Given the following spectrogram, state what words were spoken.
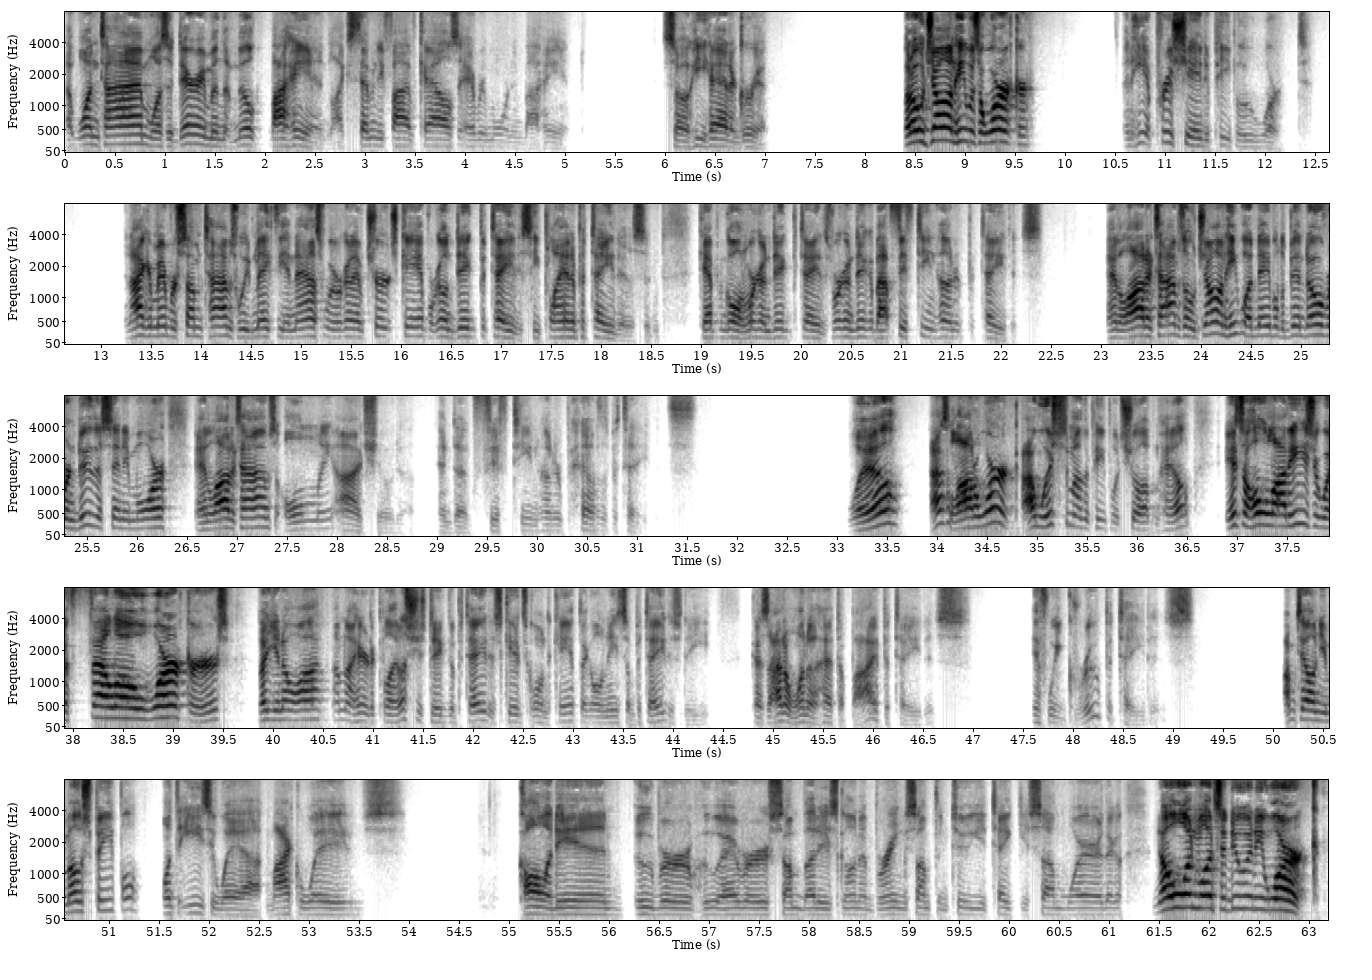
at one time, was a dairyman that milked by hand, like 75 cows every morning by hand. So he had a grip. But old John, he was a worker, and he appreciated people who worked. And I can remember sometimes we'd make the announcement we were going to have church camp, we're going to dig potatoes. He planted potatoes and kept them going. We're going to dig potatoes. We're going to dig about 1,500 potatoes. And a lot of times, old John, he wasn't able to bend over and do this anymore. And a lot of times, only I showed up and dug 1,500 pounds of potatoes. Well, that's a lot of work. I wish some other people would show up and help. It's a whole lot easier with fellow workers but you know what? I'm not here to complain. Let's just dig the potatoes. Kids going to camp, they're going to need some potatoes to eat because I don't want to have to buy potatoes if we grew potatoes. I'm telling you, most people want the easy way out microwaves, call it in, Uber, whoever, somebody's going to bring something to you, take you somewhere. They're no one wants to do any work.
